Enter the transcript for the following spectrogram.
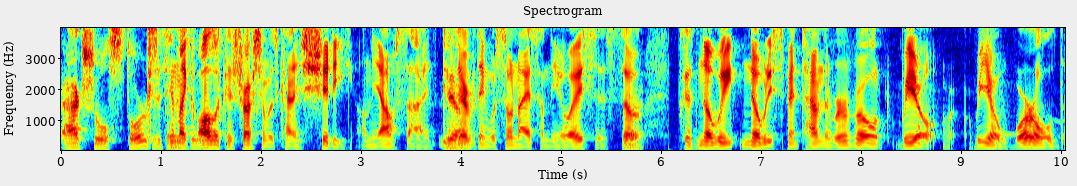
actual store because it seemed like all the construction was kind of shitty on the outside because Yeah. everything was so nice on the Oasis. So Right. because nobody nobody spent time in the real world, real real world,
